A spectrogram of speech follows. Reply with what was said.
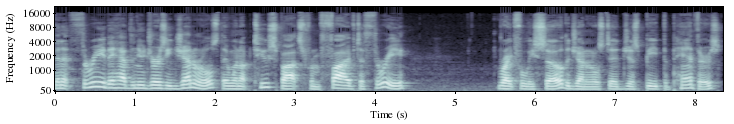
Then at three, they have the New Jersey Generals. They went up two spots from five to three rightfully so. The Generals did just beat the Panthers.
